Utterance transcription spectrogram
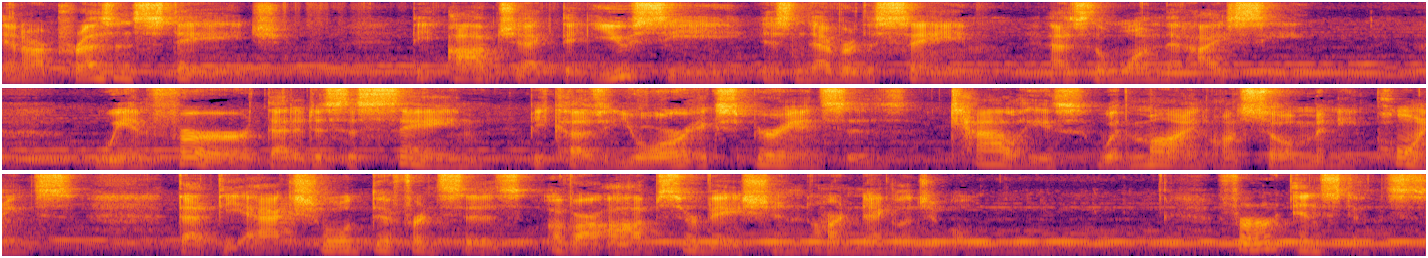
In our present stage, the object that you see is never the same as the one that I see. We infer that it is the same because your experiences tallies with mine on so many points that the actual differences of our observation are negligible. For instance,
